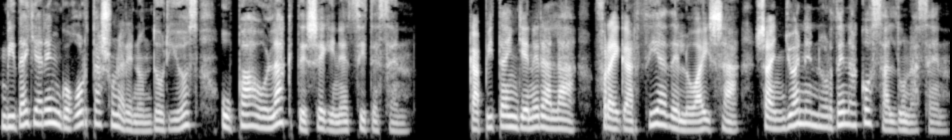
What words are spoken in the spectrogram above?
bidaiaren gogortasunaren ondorioz, upa olak desegin ez zitezen. Kapitain generala, Fray García de Loaiza, San Joanen ordenako zalduna zen.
